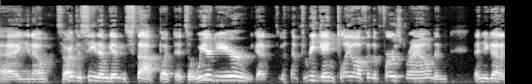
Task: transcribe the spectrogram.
Uh, you know, it's hard to see them getting stopped, but it's a weird year. You got a three-game playoff in the first round, and then you got a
